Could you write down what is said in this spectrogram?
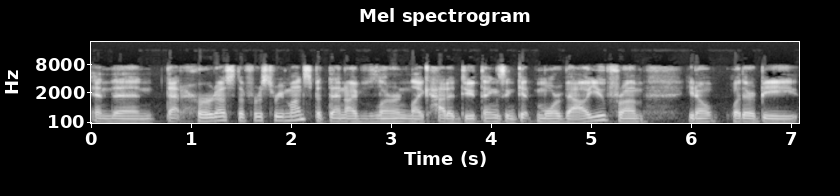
And then that hurt us the first three months. But then I've learned like how to do things and get more value from, you know, whether it be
